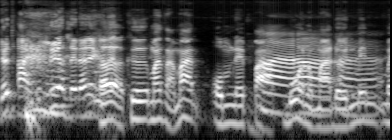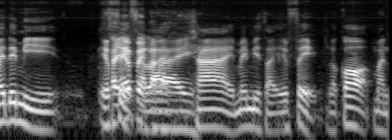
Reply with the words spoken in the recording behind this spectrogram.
เดี๋ยวถ่ายเป็นเลือดเลยนะเนี่ยเออคือมันสามารถอมในปากอ่าบ้วนออกมาโดยไม่อ่าไม่ได้มี side effect อะไรอะไร ใช่ ไม่มี side effect แล้วก็มัน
